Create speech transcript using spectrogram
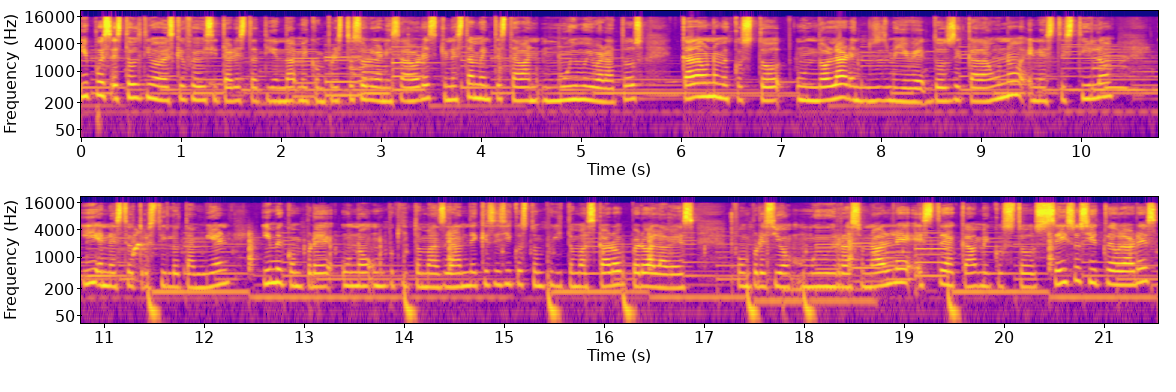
Y pues esta última vez que fui a visitar esta tienda me compré estos organizadores que honestamente estaban muy muy baratos. Cada uno me costó un dólar, entonces me llevé dos de cada uno en este estilo y en este otro estilo también. Y me compré uno un poquito más grande que ese sí costó un poquito más caro pero a la vez fue un precio muy razonable. Este de acá me costó 6 o 7 dólares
